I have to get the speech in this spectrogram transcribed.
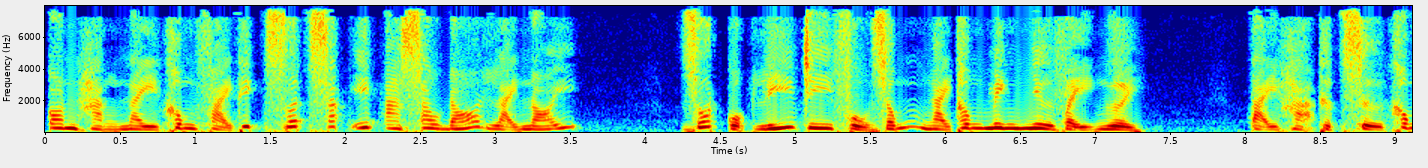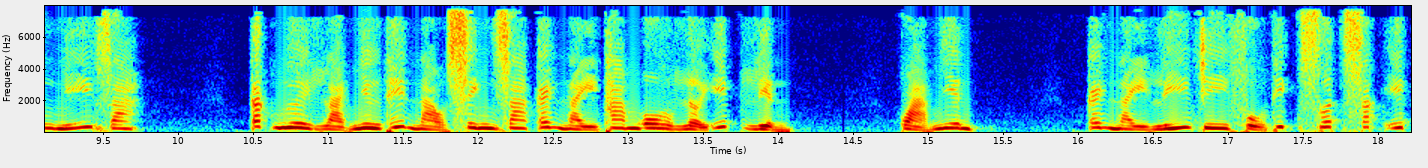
Con hàng này không phải thích xuất sắc ít a sau đó lại nói. Rốt cuộc Lý Chi Phủ giống ngài thông minh như vậy người. Tại hạ thực sự không nghĩ ra. Các ngươi là như thế nào sinh ra cái này tham ô lợi ích liền. Quả nhiên. Cái này Lý Chi Phủ thích xuất sắc ít.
